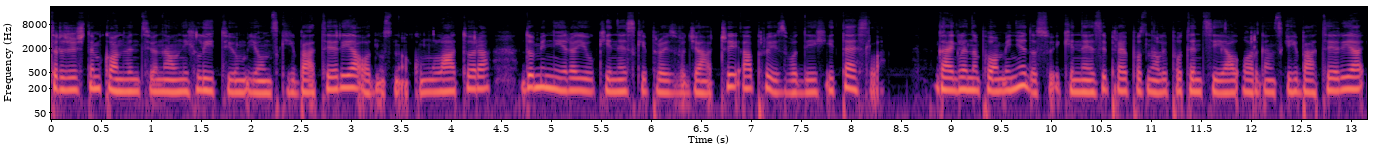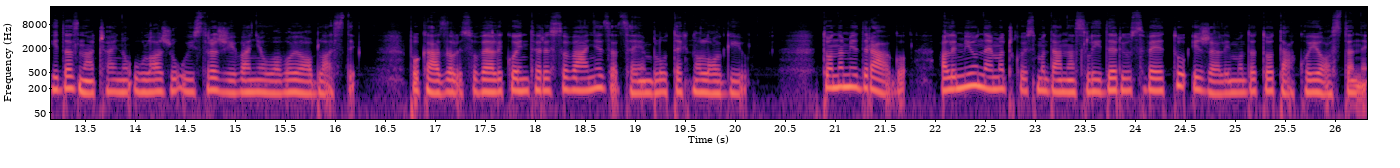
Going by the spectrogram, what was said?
Tržištem konvencionalnih litijum-ionskih baterija, odnosno akumulatora, dominiraju kineski proizvođači, a proizvodi ih i Tesla. Gajgle napominje da su i kinezi prepoznali potencijal organskih baterija i da značajno ulažu u istraživanje u ovoj oblasti. Pokazali su veliko interesovanje za CMBlu tehnologiju. To nam je drago, ali mi u Nemačkoj smo danas lideri u svetu i želimo da to tako i ostane,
